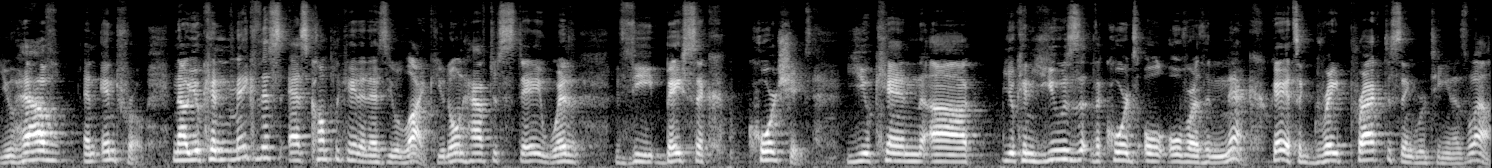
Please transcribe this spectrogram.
you have an intro. Now, you can make this as complicated as you like. You don't have to stay with the basic chord shapes. You can uh, you can use the chords all over the neck. Okay, it's a great practicing routine as well.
